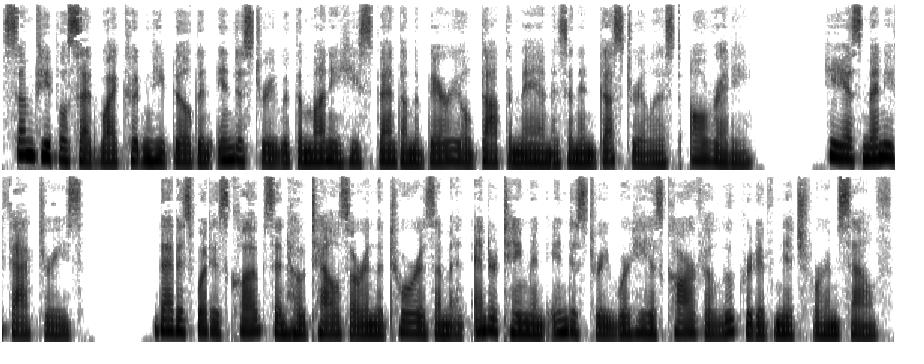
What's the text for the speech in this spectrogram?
Some people said, why couldn't he build an industry with the money he spent on the burial? The man is an industrialist already. He has many factories. That is what his clubs and hotels are in the tourism and entertainment industry, where he has carved a lucrative niche for himself.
